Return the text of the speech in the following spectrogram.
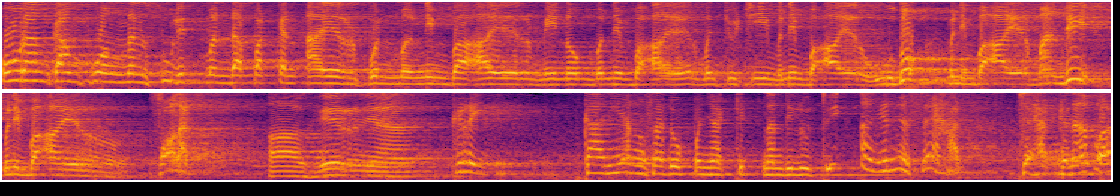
orang kampung nan sulit mendapatkan air pun menimba air minum menimba air mencuci menimba air wuduk menimba air mandi menimba air solat. Akhirnya kering. Kalian satu penyakit nan dilutui akhirnya sehat. Sehat kenapa?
